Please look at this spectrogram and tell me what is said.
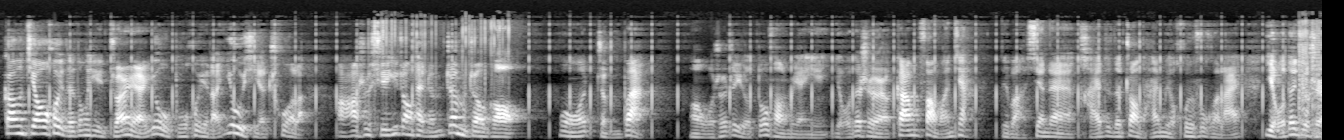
刚教会的东西转眼又不会了，又写错了啊，说学习状态怎么这么糟糕？问我怎么办啊？我说这有多方面原因，有的是刚放完假，对吧？现在孩子的状态还没有恢复过来，有的就是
